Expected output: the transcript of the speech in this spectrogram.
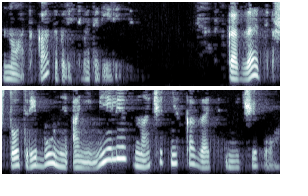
но отказывались в это верить. Сказать, что трибуны онемели, значит не сказать ничего.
